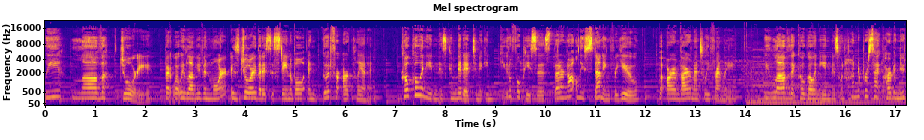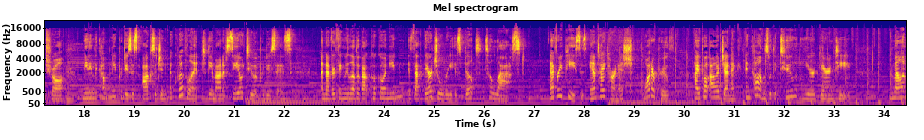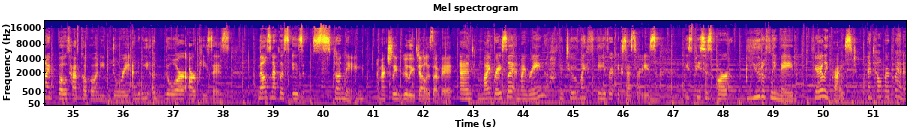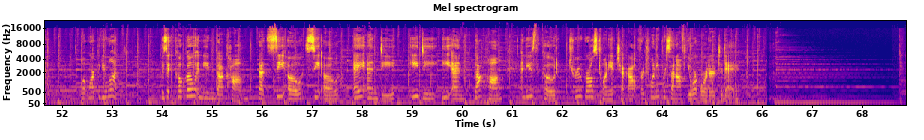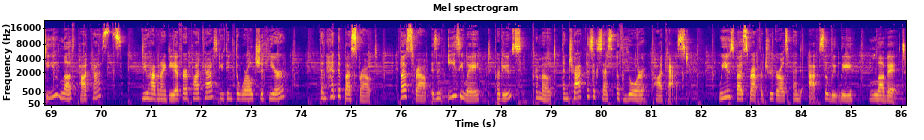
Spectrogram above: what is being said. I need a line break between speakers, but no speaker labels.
We love jewelry, but what we love even more is jewelry that is sustainable and good for our planet. Coco and Eden is committed to making beautiful pieces that are not only stunning for you, but are environmentally friendly. We love that Coco and Eden is 100% carbon neutral, meaning the company produces oxygen equivalent to the amount of CO2 it produces. Another thing we love about Coco and Eden is that their jewelry is built to last. Every piece is anti tarnish, waterproof, hypoallergenic, and comes with a two year guarantee. Mel and I both have Coco and Eden jewelry, and we adore our pieces. Mel's necklace is stunning. I'm actually really jealous of it. And my bracelet and my ring, oh, they're two of my favorite accessories. These pieces are beautifully made, fairly priced, and help our planet. What more could you want? Visit cocoandeden.com. That's C O C O A N D E D E N.com and use the code TrueGirls20 at checkout for 20% off your order today. Do you love podcasts? Do you have an idea for a podcast you think the world should hear? Then head to Buzzsprout. Buzzsprout is an easy way to produce, promote, and track the success of your podcast. We use Buzzsprout for True Girls and absolutely love it.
